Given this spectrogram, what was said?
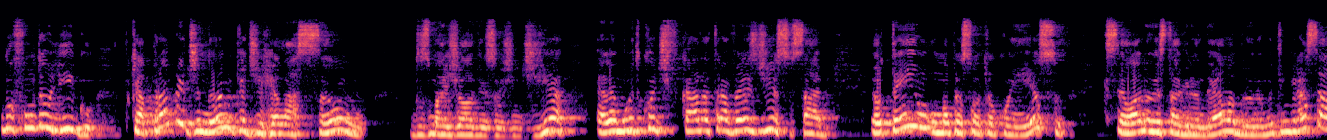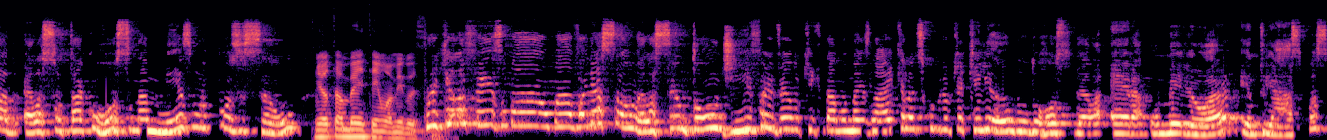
no fundo eu ligo, porque a própria dinâmica de relação dos mais jovens hoje em dia, ela é muito quantificada através disso, sabe? Eu tenho uma pessoa que eu conheço que você olha o Instagram dela, Bruno, é muito engraçado. Ela só tá com o rosto na mesma posição. Eu também tenho um amigo assim. Porque ela fez uma, uma avaliação. Ela sentou um dia e foi vendo o que, que dava mais like. Ela descobriu que aquele ângulo do rosto dela era o melhor, entre aspas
